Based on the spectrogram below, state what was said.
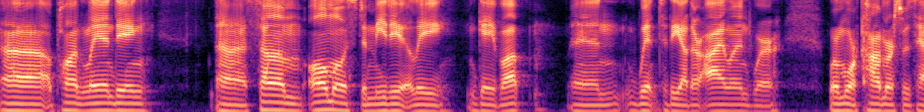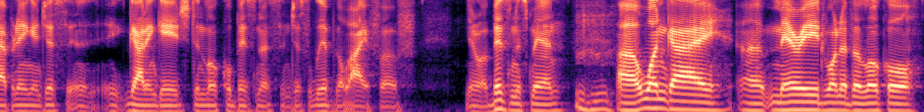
uh, upon landing, uh, some almost immediately gave up and went to the other island where where more commerce was happening and just uh, got engaged in local business and just lived the life of you know a businessman. Uh, one guy uh, married one of the local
